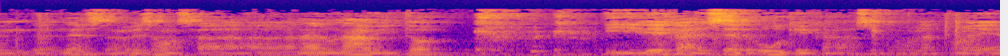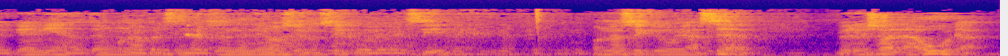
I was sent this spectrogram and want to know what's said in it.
¿Entendés? Empezamos a ganar un hábito y deja de ser, uh, qué qué miedo, tengo una presentación de negocio, no sé qué voy a decir, o no sé qué voy a hacer, pero ya labura,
